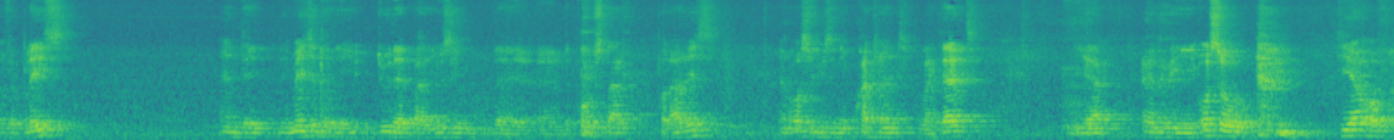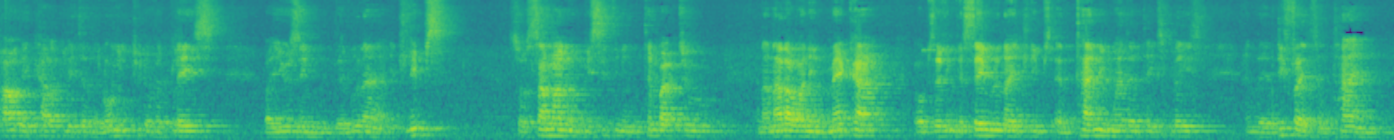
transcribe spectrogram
of a place. And they, they mentioned that they do that by using the, uh, the pole star Polaris and also using a quadrant like that. Yeah, and we also hear of how they calculated the longitude of a place by using the lunar eclipse. So someone would be sitting in Timbuktu and another one in Mecca observing the same lunar eclipse and timing when that takes place and the difference in time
